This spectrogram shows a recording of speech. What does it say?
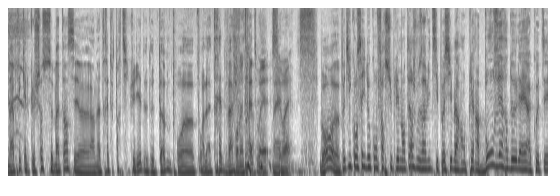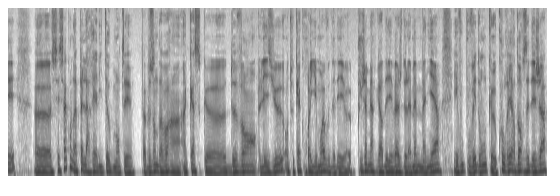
On a appris quelque chose ce matin. C'est un attrait tout particulier de, de Tom pour pour la traite vache. Pour la traite, ouais, c'est vrai. Bon, euh, petit conseil de confort supplémentaire, je vous invite si possible à remplir un bon verre de lait à côté. Euh, c'est ça qu'on appelle la réalité augmentée. Pas besoin d'avoir un, casque euh, devant les yeux. En tout cas, croyez-moi, vous n'allez plus jamais regarder les vaches de la même manière. Et vous pouvez donc courir d'ores et déjà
